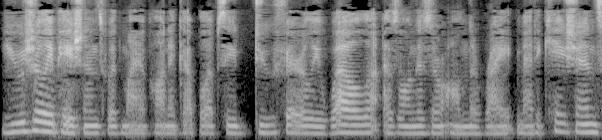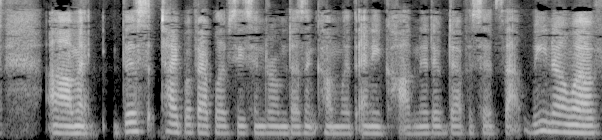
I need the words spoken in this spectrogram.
Usually, patients with myoclonic epilepsy do fairly well as long as they're on the right medications. Um, this type of epilepsy syndrome doesn't come with any cognitive deficits that we know of,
